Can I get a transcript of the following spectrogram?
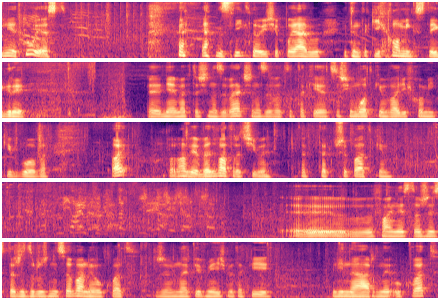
Nie, tu jest. Jak zniknął i się pojawił. I ten taki chomik z tej gry. E, Nie wiem jak to się nazywa, jak się nazywa, to takie, co się młotkiem wali w chomiki w głowę. Oj, panowie, B2 tracimy. Tak, tak przypadkiem. Yy, fajne jest to, że jest też zróżnicowany układ, że najpierw mieliśmy taki linearny układ.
